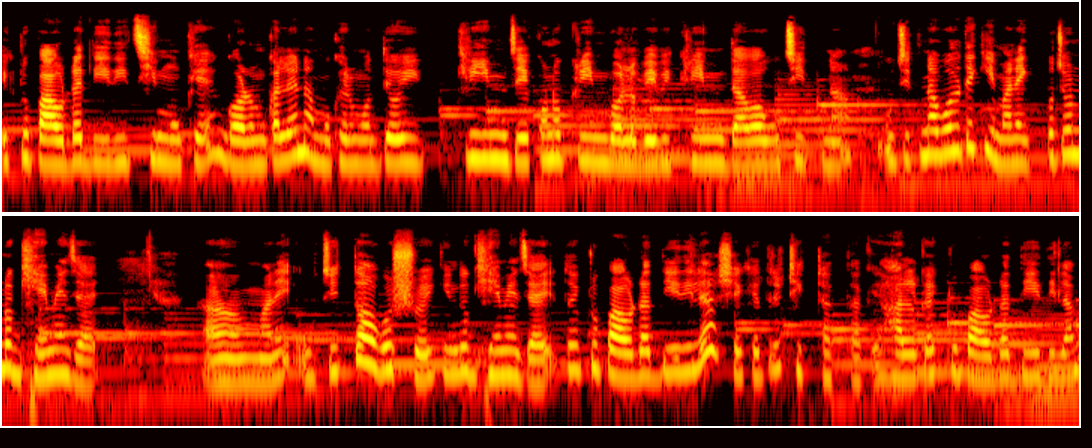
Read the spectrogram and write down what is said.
একটু পাউডার দিয়ে দিচ্ছি মুখে। গরমকালে না মুখের মধ্যে ওই ক্রিম যে কোনো ক্রিম বলো, বেবি ক্রিম দেওয়া উচিত না। উচিত না বলতে কি মানে প্রচণ্ড ঘেমে যায়। মানে উচিত তো অবশ্যই কিন্তু ঘেমে যায়। তো একটু পাউডার দিয়ে দিলে সেক্ষেত্রে ঠিকঠাক থাকে। হালকা একটু পাউডার দিয়ে দিলাম।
